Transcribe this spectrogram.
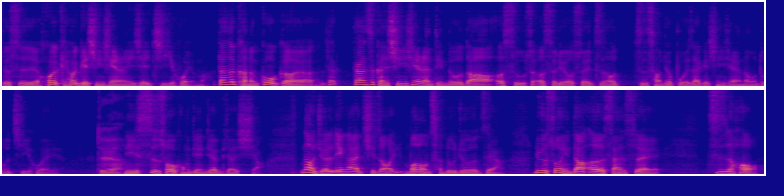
就是会会给新鲜人一些机会嘛。但是可能过个，但但是可能新鲜人顶多到二十五岁、二十六岁之后，职场就不会再给新鲜人那么多机会了，对啊，你试错空间就比较小。那我觉得恋爱其中某种程度就是这样。例如说，你到二十三岁之后，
